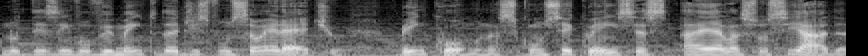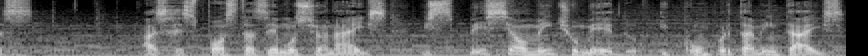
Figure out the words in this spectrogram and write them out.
no desenvolvimento da disfunção erétil, bem como nas consequências a ela associadas. As respostas emocionais, especialmente o medo, e comportamentais,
